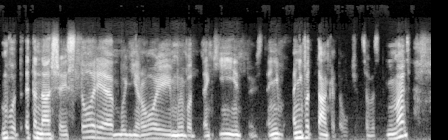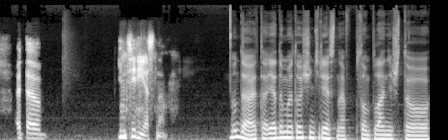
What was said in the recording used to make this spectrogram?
Ну вот, это наша история, мы герои, мы вот такие. То есть они, они вот так это учатся воспринимать. Это интересно. Ну да, это, я думаю, это очень интересно в том плане, что...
